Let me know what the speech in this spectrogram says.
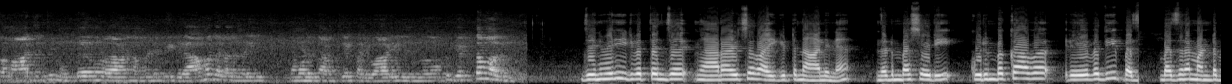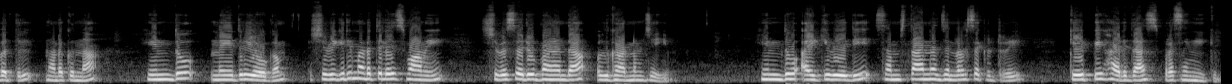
സമാജത്തിൽ ഉണ്ട് എന്നുള്ളതാണ് നമ്മളുടെ ഈ ഗ്രാമതലങ്ങളിൽ നമ്മൾ നടത്തിയ പരിപാടിയിൽ നിന്ന് നമുക്ക് വ്യക്തമാകുന്നത്. ജനുവരി ഇരുപത്തഞ്ച് ഞായറാഴ്ച വൈകിട്ട് നാലിന് നെടുമ്പാശ്ശേരി കുരുമ്പക്കാവ് രേവതി ഭജ- ഭജന മണ്ഡപത്തിൽ നടക്കുന്ന ഹിന്ദു നേതൃയോഗം ശിവഗിരി മഠത്തിലെ സ്വാമി ശിവസ്വരൂപാനന്ദ ഉദ്ഘാടനം ചെയ്യും. ഹിന്ദു ഐക്യവേദി സംസ്ഥാന general secretary K P Haridas പ്രസംഗിക്കും.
